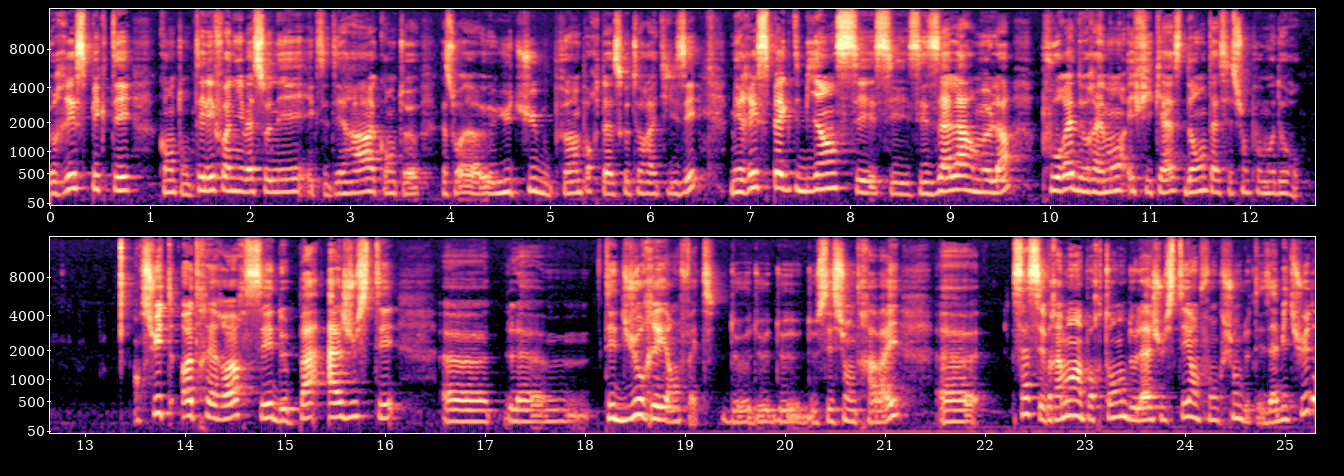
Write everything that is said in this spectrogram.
respecter quand ton téléphone va sonner, etc., quand euh, ce soit euh, YouTube ou peu importe ce que tu auras utilisé, mais respecte bien ces, alarmes-là pour être vraiment efficace dans ta session Pomodoro. Ensuite, autre erreur, c'est de ne pas ajuster tes durées en fait de, de, session de travail. Ça, c'est vraiment important de l'ajuster en fonction de tes habitudes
